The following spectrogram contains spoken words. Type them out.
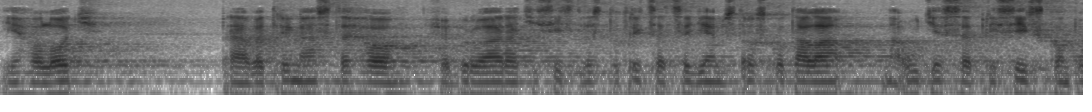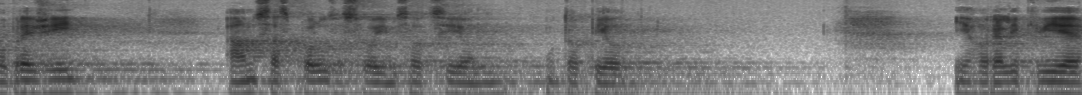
jeho loď práve 13. februára 1237 stroskotala na útese pri sírskom pobreží a on sa spolu so svojím sociom utopil. Jeho relikvie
